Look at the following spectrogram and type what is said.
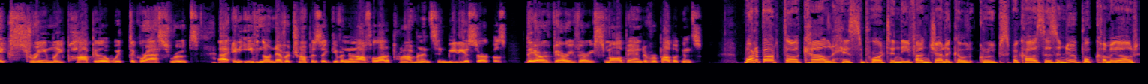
extremely popular with the grassroots. Uh, and even though never Trumpers are given an awful lot of prominence in media circles, they are a very, very small band of Republicans. What about, though, Cal, his support in evangelical groups? Because there's a new book coming out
